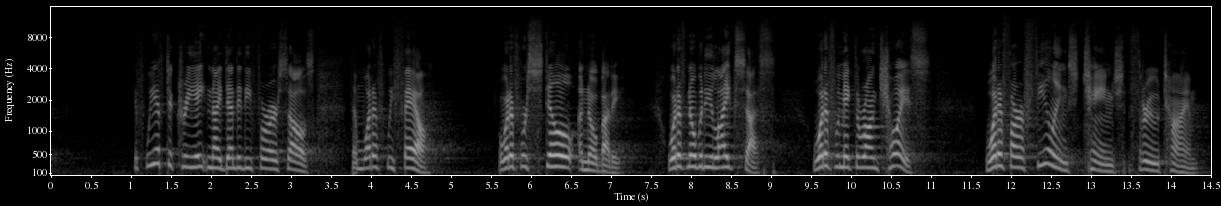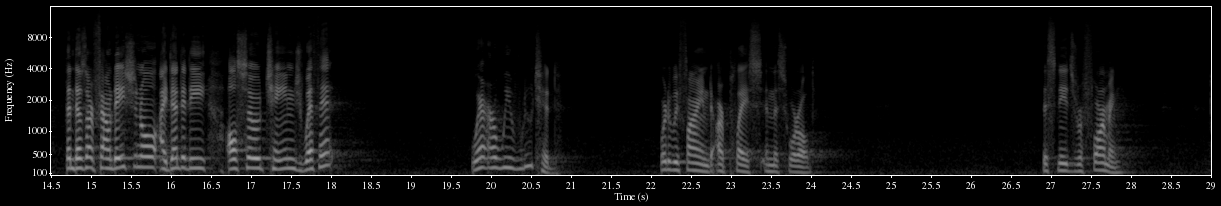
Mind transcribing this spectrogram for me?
If we have to create an identity for ourselves, then what if we fail? What if we're still a nobody? What if nobody likes us? What if we make the wrong choice? What if our feelings change through time? Then does our foundational identity also change with it? Where are we rooted? Where do we find our place in this world? This needs reforming.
